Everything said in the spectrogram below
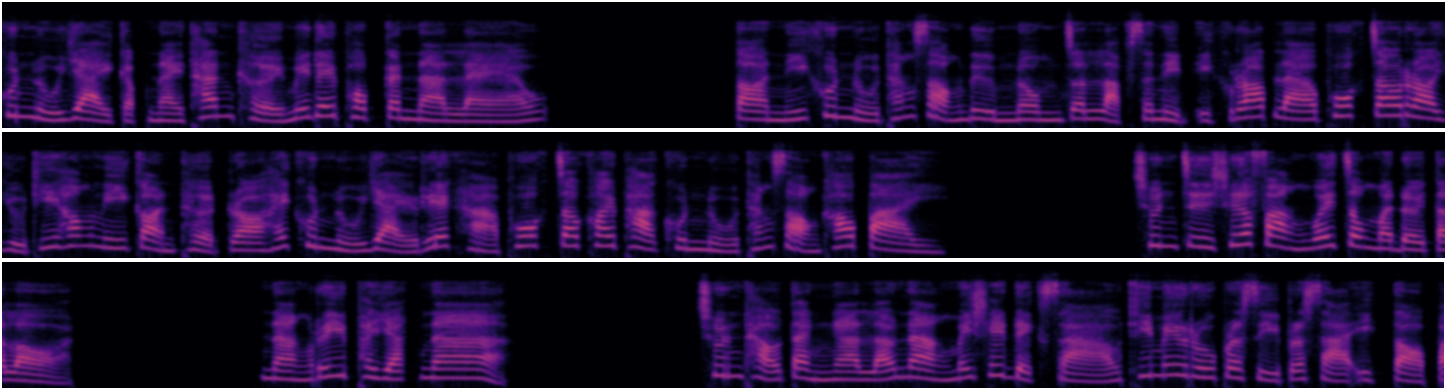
คุณหนูใหญ่กับนายท่านเขยไม่ได้พบกันนานแล้ว ตอนนี้คุณหนูทั้งสองดื่มนมจนหลับสนิทอีกรอบแล้วพวกเจ้ารออยู่ที่ห้องนี้ก่อนเถิดรอให้คุณหนูใหญ่เรียกหาพวกเจ้าค่อยพาคุณหนูทั้งสองเข้าไป ชุนจือเชื่อฟังไว้จงมาโดยตลอด นางรีบพยักหน้า ชุนเถาแต่งงานแล้วนางไม่ใช่เด็กสาวที่ไม่รู้ประสีประสาอีกต่อไป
